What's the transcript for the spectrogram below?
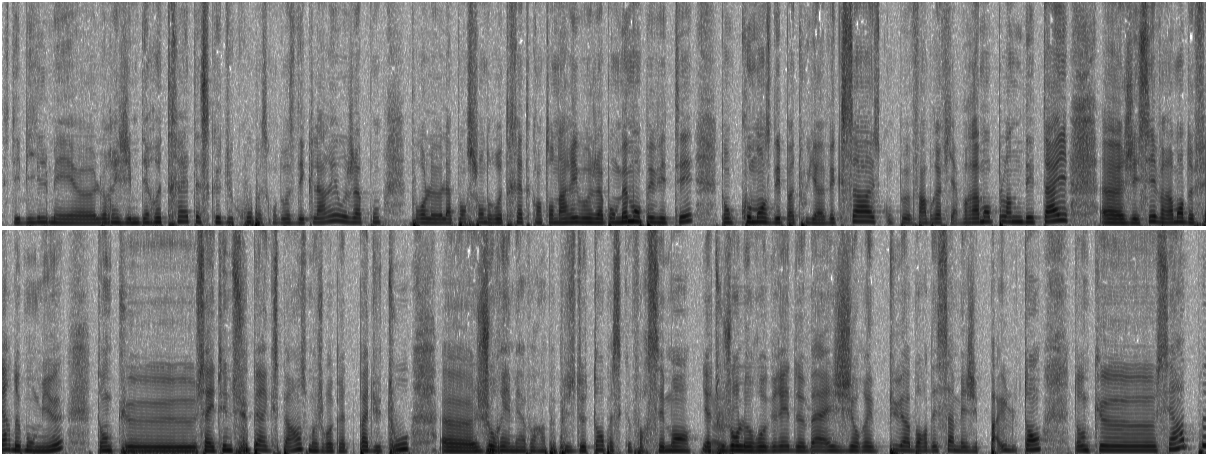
C'est débile, mais le régime des retraites, est-ce que du coup, parce qu'on doit se déclarer au Japon pour le- la pension de retraite quand on arrive au Japon, même en PVT, donc comment se dépatouiller avec ça? Est-ce qu'on peut... Enfin bref, il y a vraiment plein de détails. Euh, J'ai essayé vraiment de faire de mon mieux. Donc euh, ça a été une super expérience. Moi, je regrette pas du tout. Euh, J'aurais aimé avoir un peu plus de temps parce que forcément, il y a Ouais. toujours le regret de bah, j'aurais pu aborder ça, mais j'ai pas eu le temps. Donc c'est un peu...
